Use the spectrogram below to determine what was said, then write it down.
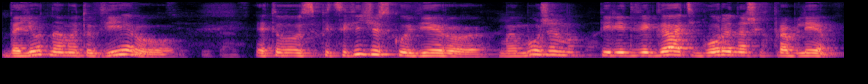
дает нам эту веру, эту специфическую веру, мы можем передвигать горы наших проблем.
